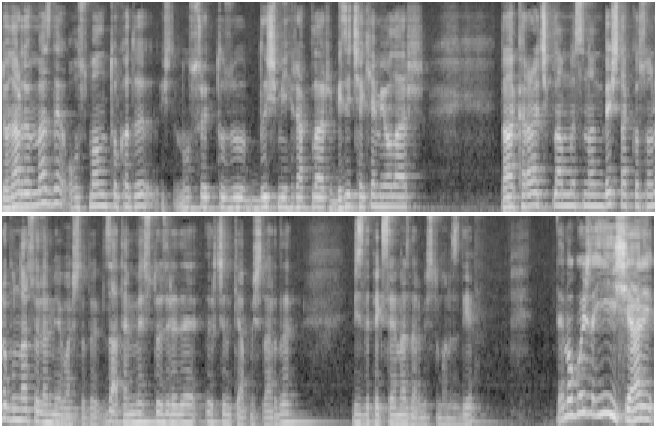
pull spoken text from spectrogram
Döner dönmez de Osmanlı tokadı, işte Nusret Tuzu, dış mihraklar, bizi çekemiyorlar. Daha karar açıklanmasından 5 dakika sonra bunlar söylenmeye başladı. Zaten Mesut Özil'e de ırkçılık yapmışlardı. Biz de pek sevmezler Müslümanız diye. Demagoji de iyi iş yani.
